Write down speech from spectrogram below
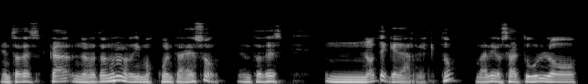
Entonces, claro, nosotros no nos dimos cuenta de eso. Entonces, no te queda recto, ¿vale? O sea, tú lo,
